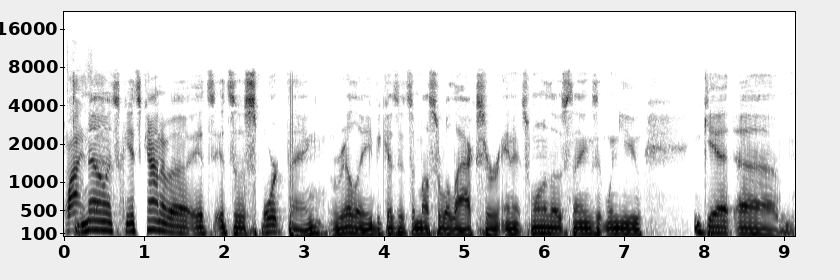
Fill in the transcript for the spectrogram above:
Why? No, it's it's kind of a it's it's a sport thing, really, because it's a muscle relaxer, and it's one of those things that when you get um,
